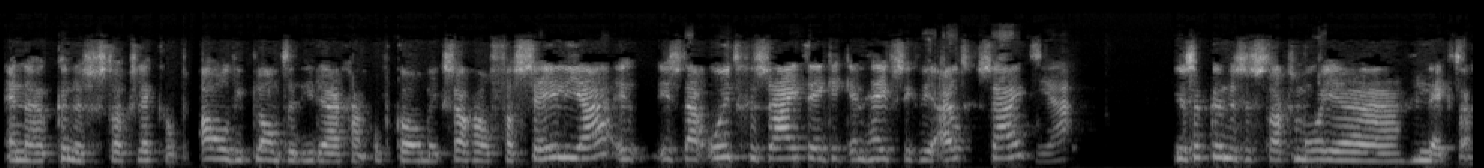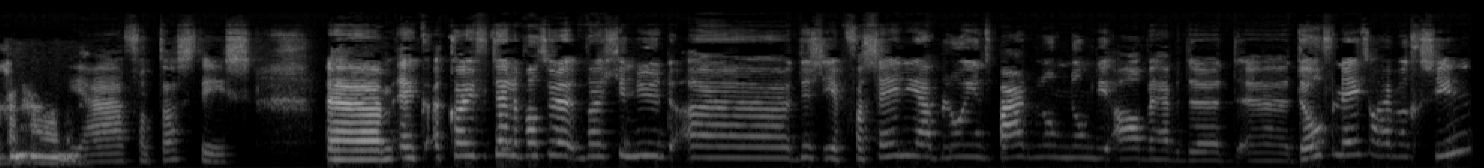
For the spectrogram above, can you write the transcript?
En dan kunnen ze straks lekker op al die planten die daar gaan opkomen. Ik zag al Facelia, is daar ooit gezaaid denk ik en heeft zich weer uitgezaaid. Ja. Dus dan kunnen ze straks mooie uh, nectar gaan halen. Ja, fantastisch. Um, en kan je vertellen wat, er, wat je nu... Uh, dus je hebt Facelia, bloeiend paardbloem noem die al. We hebben de uh, dovenetel hebben we gezien.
